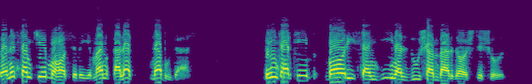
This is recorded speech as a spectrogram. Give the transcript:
دانستم که محاسبه من غلط نبوده است. به این ترتیب باری سنگین از دوشم برداشته شد.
